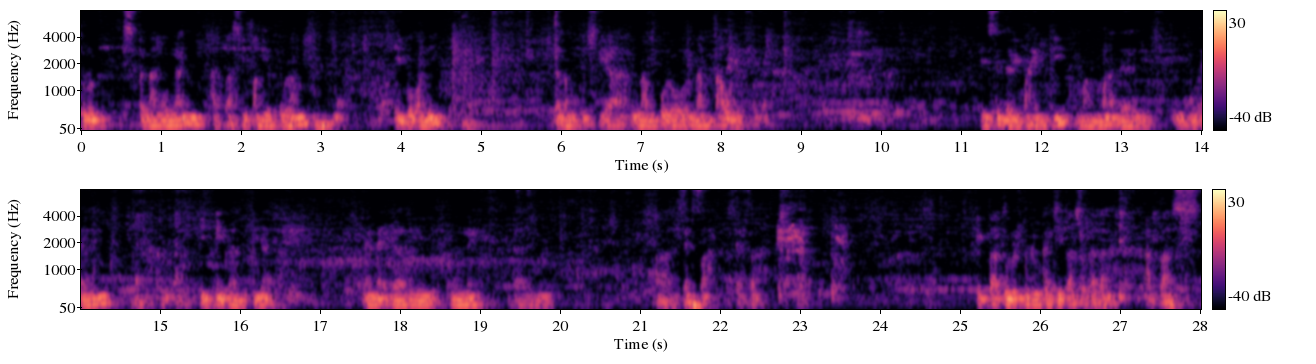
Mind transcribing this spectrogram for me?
turut penanggungan atas dipanggil pulang Ibu Oni dalam usia 66 tahun. Istri dari Pak Hengki, mama dari Ibu Elin, Pipi dan Tia, nenek dari Mune, dari uh, Sesa, Sesa. Kita turut berduka cita saudara atas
